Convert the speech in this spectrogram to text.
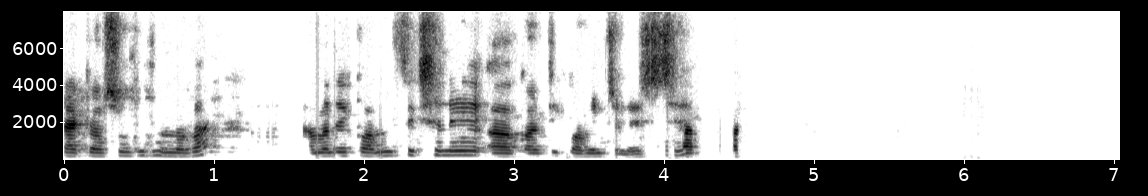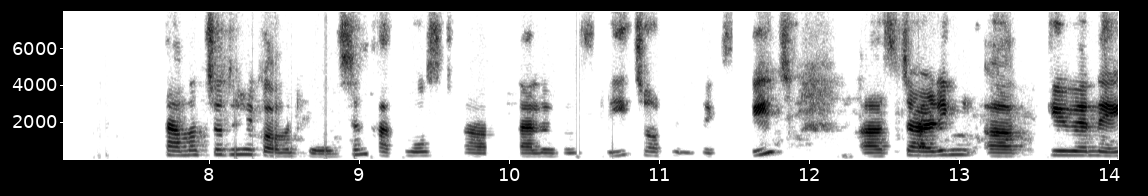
তাকে অসংখ্য ধন্যবাদ। আমাদের কমেন্ট সেকশনে কয়েকটি কমেন্ট চলে এসেছে। তামাক চৌধুরী কমেন্ট করেছেন utmost uh, valuable speech authentic speech uh, starring uh, Q&A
